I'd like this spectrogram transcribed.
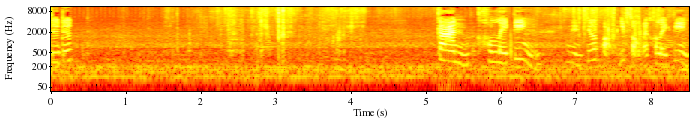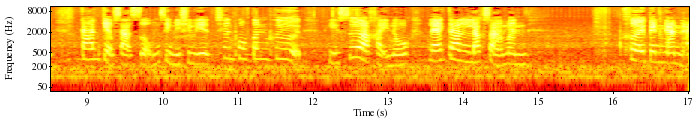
ดุด การ collecting อย่างที่เราตอบ22ไป collecting การเก็บสะสมสิ่งมีชีวิต เช่นพวกต้นพืช ผีเสื้อไข่นก และการรักษามันเคยเป็นงานอ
